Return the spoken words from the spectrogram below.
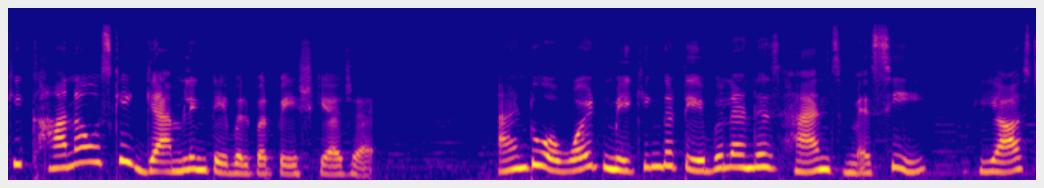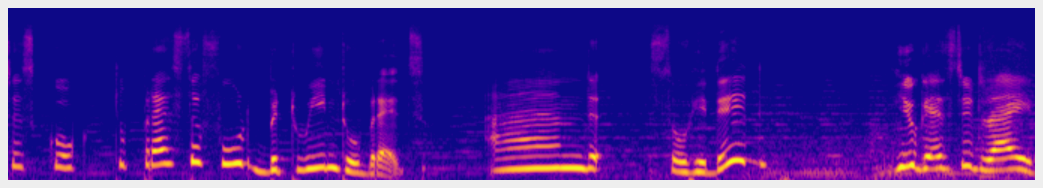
कि खाना उसकी gambling table पर पेश किया जाए. And to avoid making the table and his hands messy, he asked his cook to press the food between two breads. And so he did. You guessed it right.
